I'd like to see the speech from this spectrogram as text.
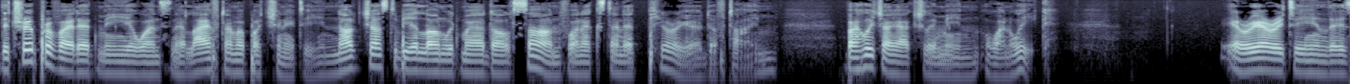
The trip provided me a once in a lifetime opportunity not just to be alone with my adult son for an extended period of time, by which I actually mean one week. A rarity in this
